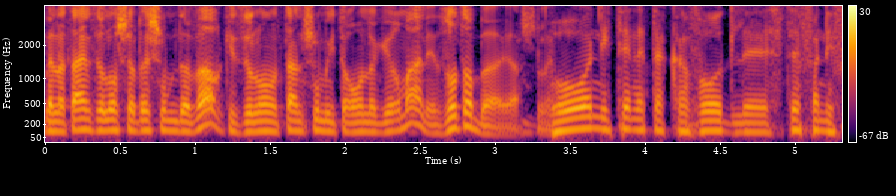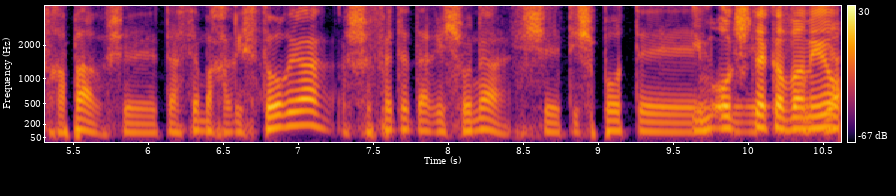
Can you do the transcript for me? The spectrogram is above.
בינתיים זה לא שווה שום דבר, כי זה לא נתן שום יתרון לגרמניה, זאת הבעיה שלהם. בואו ניתן את הכבוד לסטפני פחפר, שתעשה מחר היסטוריה, השופטת הראשונה שתשפוט... אה, עם עוד אה, שתי כווניות.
